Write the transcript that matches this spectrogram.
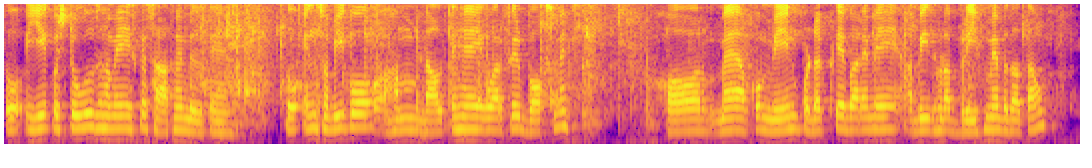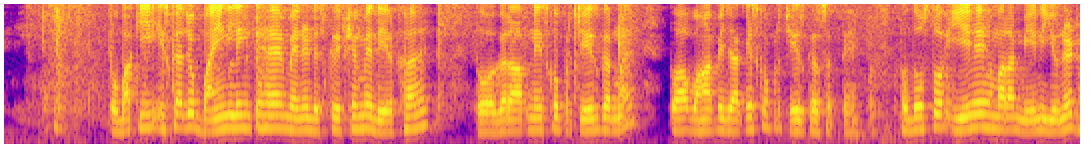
तो ये कुछ टूल्स हमें इसके साथ में मिलते हैं। तो इन सभी को हम डालते हैं एक बार फिर बॉक्स में। और मैं आपको मेन प्रोडक्ट के बारे में अभी थोड़ा ब्रीफ में बताता हूँ। तो बाकी इसका जो बाइंग लिंक है मैंने डिस्क्रिप्शन में दे रखा है। तो अगर आपने इसको परचेज़ करना है तो आप वहाँ पे जाके इसको परचेज़ कर सकते हैं। तो दोस्तों, ये है हमारा मेन यूनिट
